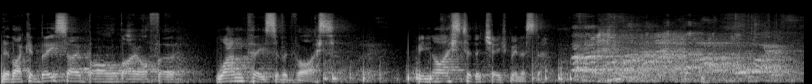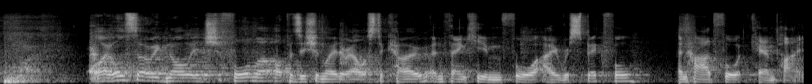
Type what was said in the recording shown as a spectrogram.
And if I can be so bold, I offer one piece of advice. Be nice to the Chief Minister. I also acknowledge former opposition leader Alistair Coe and thank him for a respectful and hard-fought campaign.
